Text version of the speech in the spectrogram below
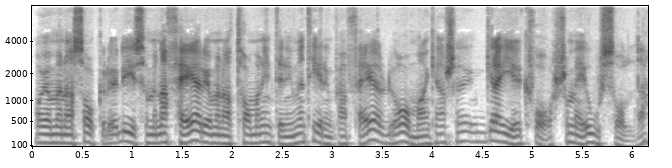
Och jag menar saker, det är ju som en affär. Jag menar tar man inte en inventering på en affär, då har man kanske grejer kvar som är osålda.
